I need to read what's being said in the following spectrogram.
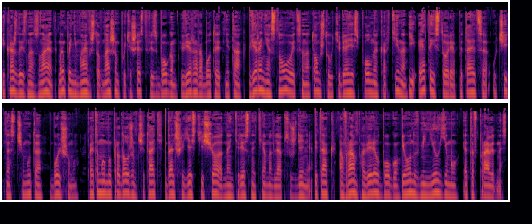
И каждый из нас знает, мы понимаем, что в нашем путешествии с Богом вера работает не так. Вера не основывается на том, что у тебя есть полная картина, и эта история пытается учить нас чему-то большему. Поэтому мы продолжим читать. Дальше есть еще одна интересная тема для обсуждения. Итак, Авраам поверил Богу, и он вменил ему это в праведность.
